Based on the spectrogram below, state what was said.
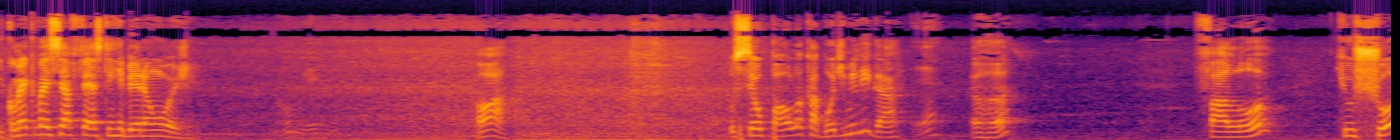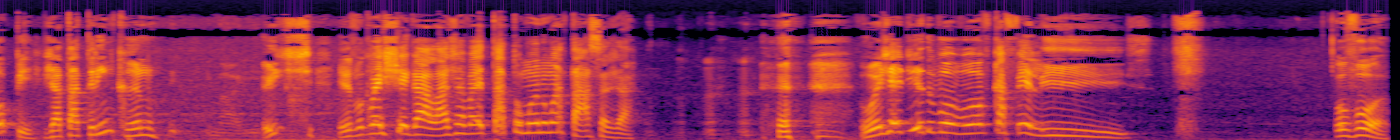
E como é que vai ser a festa em Ribeirão hoje? Vamos ver. Ó. O seu Paulo acabou de me ligar. É? Aham. Falou que o chopp já tá trincando. Ixi, ele falou que vai chegar lá já vai estar tomando uma taça já. Hoje é dia do vovô ficar feliz. Ô vô,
